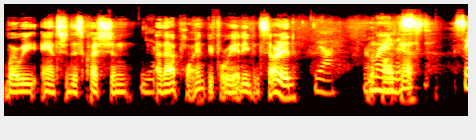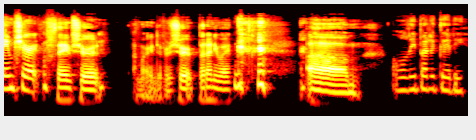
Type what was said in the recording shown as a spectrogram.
where we answered this question Yeah. at that point before we had even started Yeah. the I'm wearing this podcast. same shirt. Same shirt. I'm wearing a different shirt, but anyway, um, Oldie but a goodie.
